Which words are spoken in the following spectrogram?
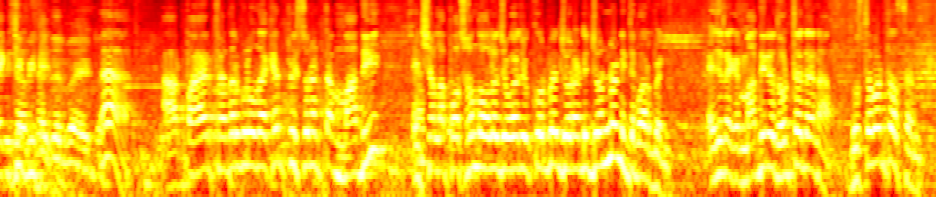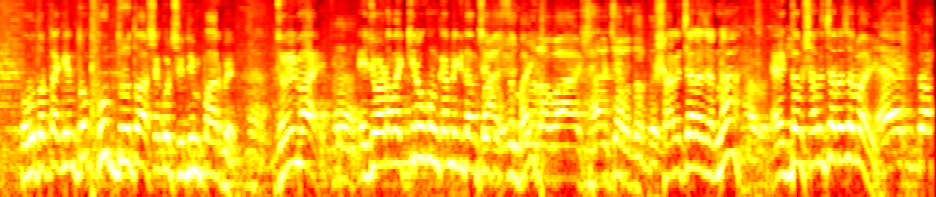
অ্যাক্টিভিটি। হ্যাঁ আর পায়ের ফেদারগুলো দেখেন পিছনেরটা মাদি। ইনশাল্লাহ পছন্দ হলে যোগাযোগ করবেন জোড়াটির জন্য নিতে পারবেন। এই যে দেখেন মাদিরে ধরতে দেয় না বুঝতে পারতেছেন? কবুতরটা কিন্তু খুব দ্রুত আশা করছি ডিম পারবে। জলিল ভাই এই জোড়াটা ভাই কীরকম কেমন কি দাম চাইতেছেন ভাই? সাড়ে চার হাজার না? একদম সাড়ে চার হাজার ভাই? একদম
